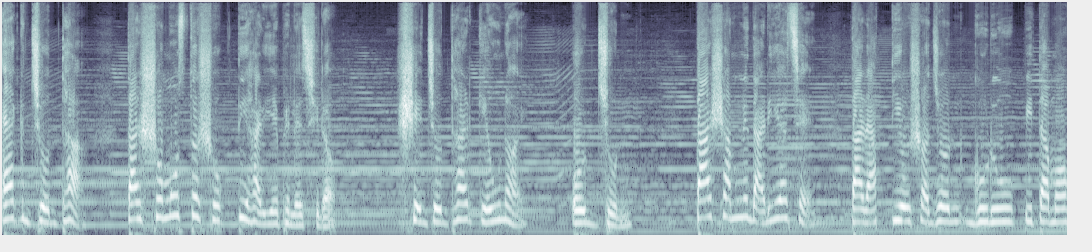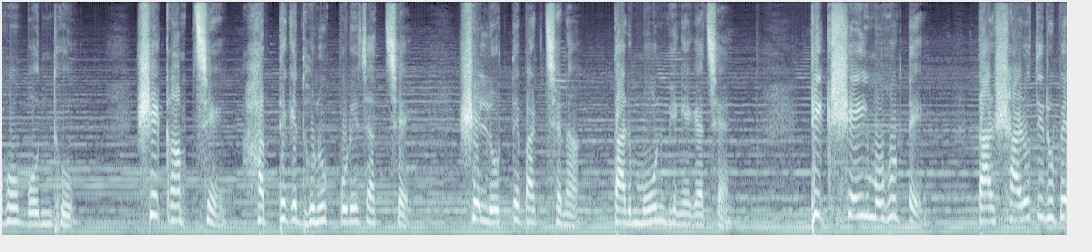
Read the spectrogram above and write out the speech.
এক যোদ্ধা তার সমস্ত শক্তি হারিয়ে ফেলেছিল। সে যোদ্ধার কেউ নয়, অর্জুন। তার সামনে দাঁড়িয়ে আছে তার আত্মীয় স্বজন গুরু, পিতামহ, বন্ধু। সে কাঁপছে, হাত থেকে ধনুক পড়ে যাচ্ছে। সে লড়তে পারছে না, তার মন ভেঙে গেছে। ঠিক সেই মুহূর্তে তার সারথী রূপে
